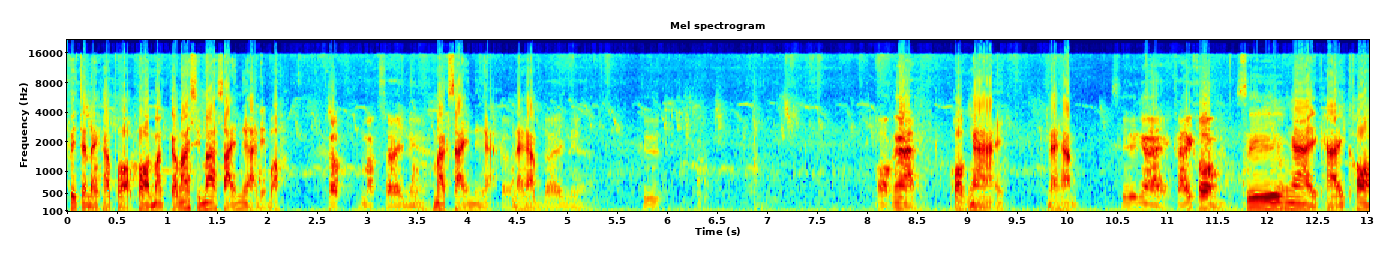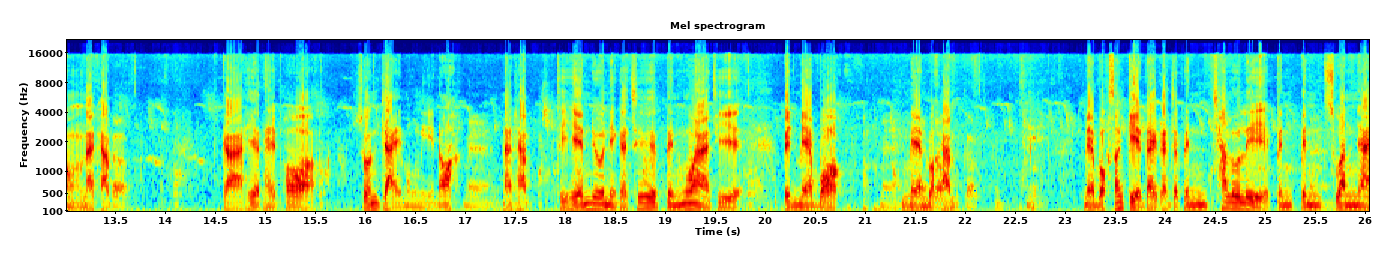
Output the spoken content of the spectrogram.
เป็นจังไรครับพ่อพ่อมักกับมาสิมาสายเหนือนี่บ่ ครับมักสายเหนือมักสายเหนือนะครับสายเหนือคือ ออกง่าย ออกง่ายนะครับ ซื้อง่ายขายคล่อง ซื้อง่ายขายคล่องนะครับครับกาเฮ็ดให้พ่อสนใจหมองนี้เนาะแมนนะครับ ที่เห็นอยู่นี่ก็ชื่อเป็นงัวที่เป็นแม่บอกแม่นบ่ครับแม่บอกสังเกตได้ก็จะเป็นชาโลเล่เป็นเป็นส่วนใหญ่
